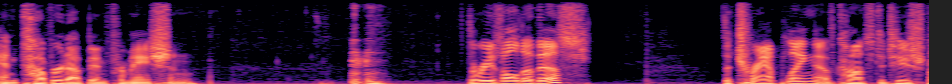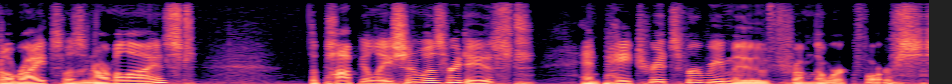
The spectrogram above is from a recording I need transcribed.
and covered up information. the result of this? The trampling of constitutional rights was normalized, the population was reduced, and patriots were removed from the workforce.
